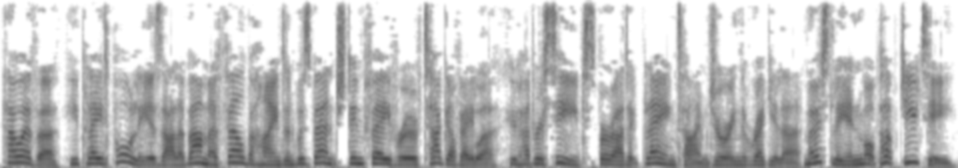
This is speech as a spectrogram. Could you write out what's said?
However, he played poorly as Alabama fell behind and was benched in favor of Tagovailoa, who had received sporadic playing time during the regular, mostly in mop-up duty.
